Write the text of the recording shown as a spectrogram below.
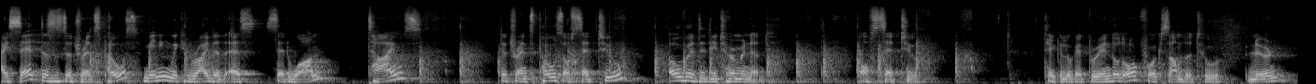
I said this is the transpose, meaning we can write it as Z1 times the transpose of Z2 over the determinant of Z2. Take a look at brilliant.org, for example, to learn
